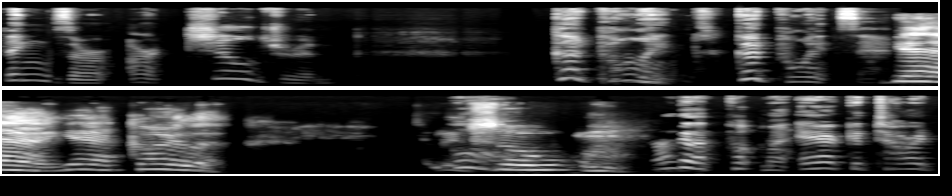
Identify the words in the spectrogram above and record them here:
things are our children. Good point. Good point, Sam. Yeah, yeah, Carla. So I'm going to put my air guitar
